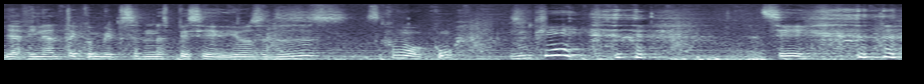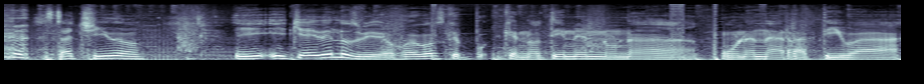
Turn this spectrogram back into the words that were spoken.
y al final te conviertes en una especie de dios. Entonces es como, ¿cómo? ¿qué? Sí. Está chido. ¿Y, ¿Y, qué hay de los videojuegos que, que no tienen una, una narrativa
